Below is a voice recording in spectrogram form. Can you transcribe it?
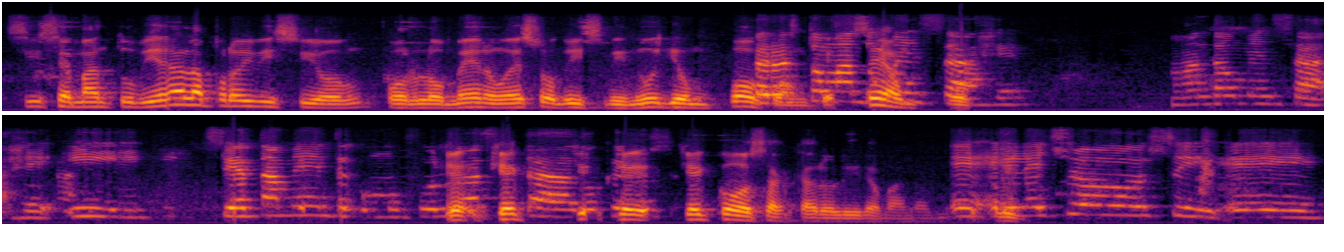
si se mantuviera la prohibición, por lo menos eso disminuye un poco. Pero esto manda un mensaje, manda un mensaje y ciertamente como Fulvio ha citado... ¿qué, qué, cosa, Carolina? Manda? Eh, el hecho, sí, eh,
